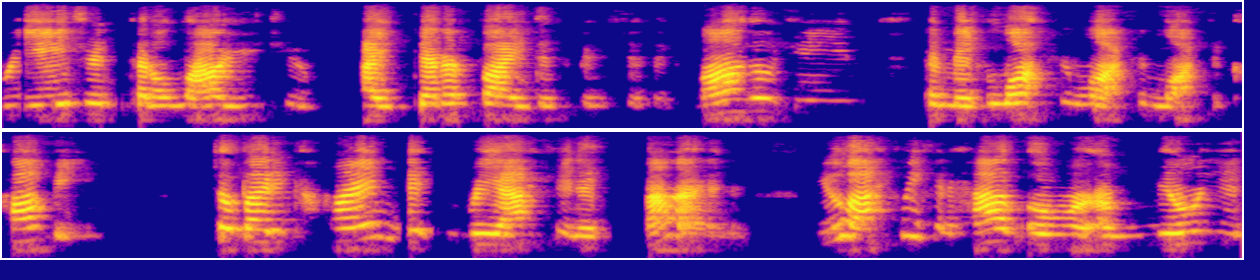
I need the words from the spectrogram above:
reagents that allow you to identify the specific MAGO gene and make lots and lots and lots of copies. So by the time this reaction is done, you actually can have over a million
